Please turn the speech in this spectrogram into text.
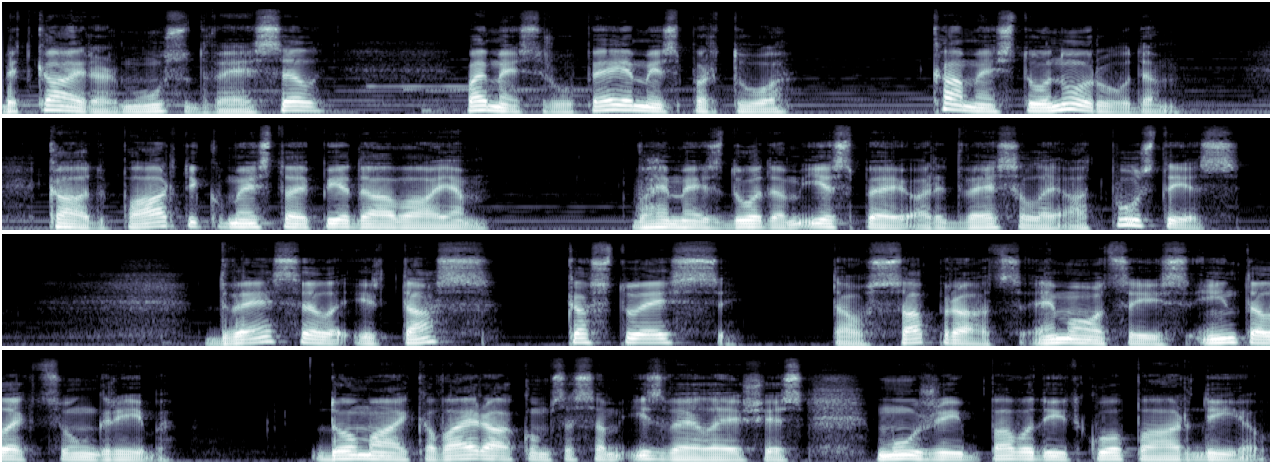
Bet kā ir ar mūsu dvēseli? Vai mēs rūpējamies par to, kā mēs to norūdam, kādu pārtiku mēs tai piedāvājam, vai mēs dodam iespēju arī dvēselē atpūsties? Dvēsele ir tas, kas tu esi, tavs saprāts, emocijas, intelekts un griba. Domāju, ka vairākums esam izvēlējušies mūžību pavadīt kopā ar Dievu.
